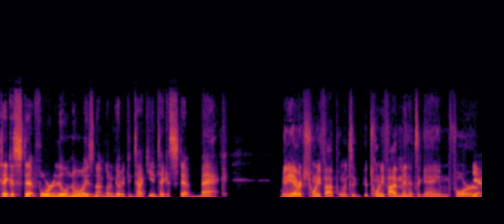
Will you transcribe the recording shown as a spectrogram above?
take a step forward at Illinois is not going to go to Kentucky and take a step back. I mean, he averaged 25 points, 25 minutes a game for yeah.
